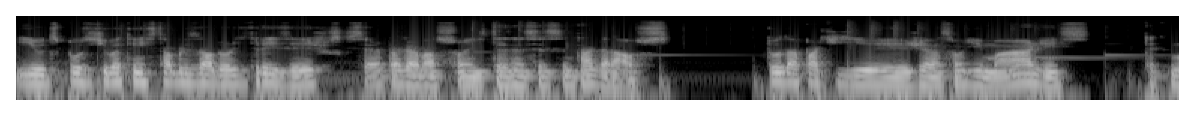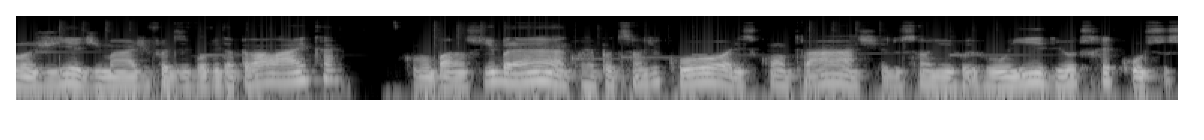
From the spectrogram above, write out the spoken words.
e o dispositivo tem estabilizador de três eixos que serve para gravações de 360 graus. Toda a parte de geração de imagens, tecnologia de imagem foi desenvolvida pela Leica como balanço de branco, reprodução de cores, contraste, redução de ruído e outros recursos.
